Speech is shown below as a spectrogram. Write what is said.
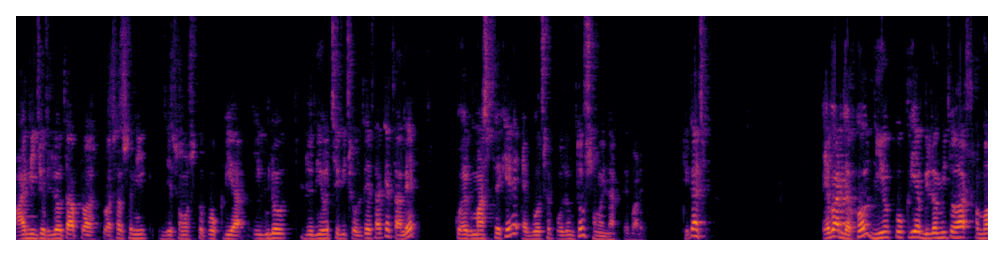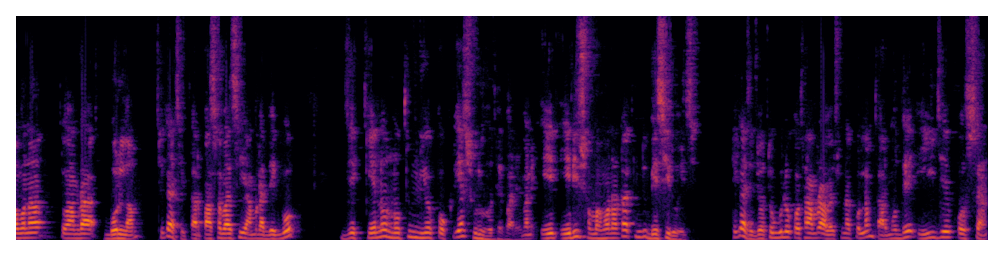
আইনি জটিলতা প্রশাসনিক যে সমস্ত প্রক্রিয়া, এগুলো যদি হচ্ছে কি চলতে থাকে, তাহলে কয়েক মাস থেকে এক বছর পর্যন্ত সময় লাগতে পারে। ঠিক আছে? এবার দেখো, নিয়োগ প্রক্রিয়া বিলম্বিত হওয়ার সম্ভাবনা তো আমরা বললাম, ঠিক আছে? তার পাশাপাশি আমরা দেখব যে কেন নতুন নিয়োগ প্রক্রিয়া শুরু হতে পারে। মানে এর, এরই সম্ভাবনাটা কিন্তু বেশি রয়েছে। ঠিক আছে? যতগুলো কথা আমরা আলোচনা করলাম, তার মধ্যে এই যে কোশ্চেন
